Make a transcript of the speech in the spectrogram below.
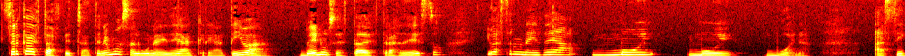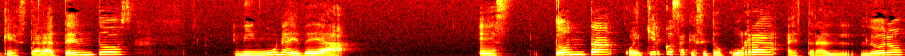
cerca de esta fecha tenemos alguna idea creativa, Venus está detrás de eso y va a ser una idea muy, muy buena. Así que estar atentos, ninguna idea es tonta, cualquier cosa que se te ocurra a estar al loro,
